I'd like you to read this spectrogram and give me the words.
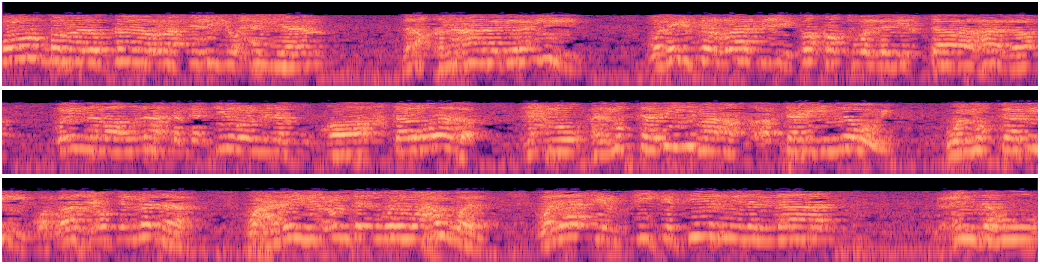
وربما لو كان الرافعي حيا لأقنعنا برأيه. وليس الرافعي فقط هو الذي اختار هذا وإنما هناك كثير من الفقهاء اختاروا هذا. نحن المفتى به ما أفتى به النووي هو المفتى به والراجع في المذهب وعليه العمدة والمعول. ولكن في كثير من الناس عنده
